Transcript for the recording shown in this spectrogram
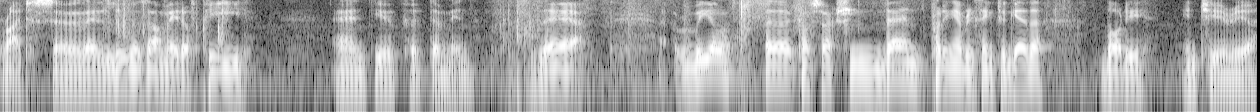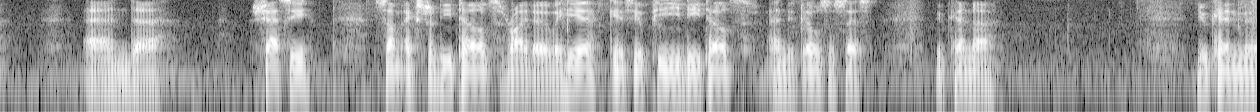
Right, so the louvers are made of PE and you put them in there. Real uh, construction, then putting everything together, body, interior and uh, chassis. Some extra details right over here, gives you PE details and it also says you can uh, you can uh,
